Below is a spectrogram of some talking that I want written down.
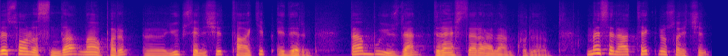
Ve sonrasında ne yaparım? Ee, yükselişi takip ederim. Ben bu yüzden dirençlere alarm kuruyorum. Mesela Teknosa için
